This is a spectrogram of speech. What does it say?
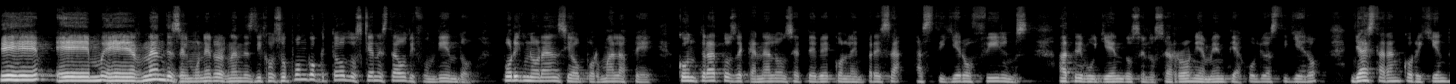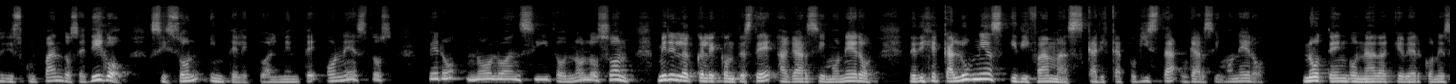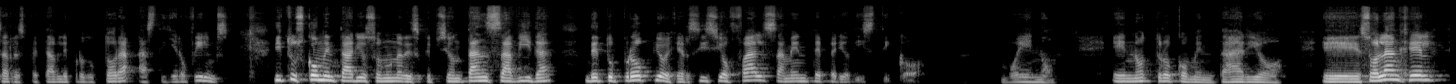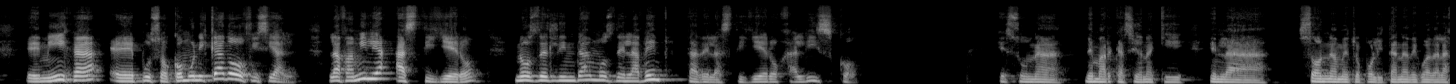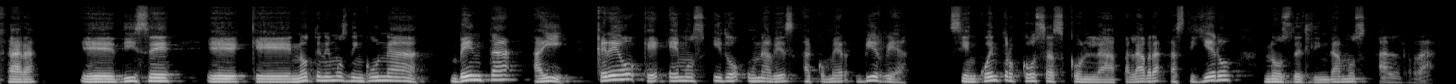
Eh, em, Hernández, el monero Hernández, dijo, supongo que todos los que han estado difundiendo por ignorancia o por mala fe contratos de Canal 11 TV con la empresa Astillero Films, atribuyéndoselos erróneamente a Julio Astillero, ya estarán corrigiendo y disculpándose. Digo, si son intelectualmente honestos, pero no lo han sido, no lo son. Mire lo que le contesté a Garcimonero. Le dije calumnias y difamas, caricaturista Garcimonero no tengo nada que ver con esa respetable productora Astillero Films. Y tus comentarios son una descripción tan sabida de tu propio ejercicio falsamente periodístico. Bueno, en otro comentario, eh, Sol Ángel, eh, mi hija, eh, puso comunicado oficial. La familia Astillero nos deslindamos de la venta del astillero Jalisco. Es una demarcación aquí en la zona metropolitana de Guadalajara, eh, dice eh, que no tenemos ninguna venta ahí. Creo que hemos ido una vez a comer birria. Si encuentro cosas con la palabra astillero, nos deslindamos al ra.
